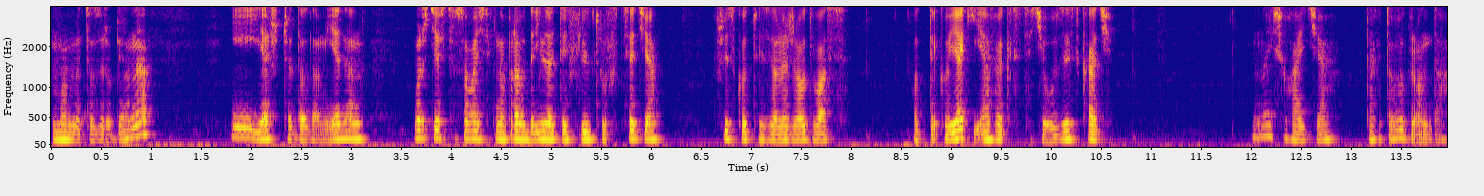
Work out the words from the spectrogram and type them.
mamy to zrobione. I jeszcze dodam jeden. Możecie stosować tak naprawdę ile tych filtrów chcecie. Wszystko tutaj zależy od Was, od tego jaki efekt chcecie uzyskać. No i słuchajcie, tak to wygląda.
